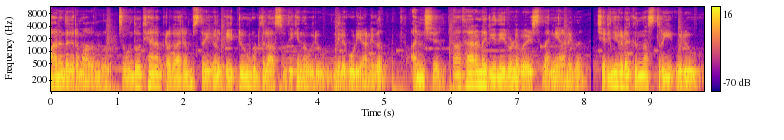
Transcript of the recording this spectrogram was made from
ആനന്ദകരമാകുന്നത്. സുഗന്ധോദ്യാന പ്രകാരം സ്ത്രീകൾ ഏറ്റവും കൂടുതൽ ആസ്വദിക്കുന്ന ഒരു നില കൂടിയാണിത്. അഞ്ച് സാധാരണ രീതിയിലുള്ള വേഴ്സ് തന്നെയാണിത്. ചെരിഞ്ഞു കിടക്കുന്ന സ്ത്രീ ഒരു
